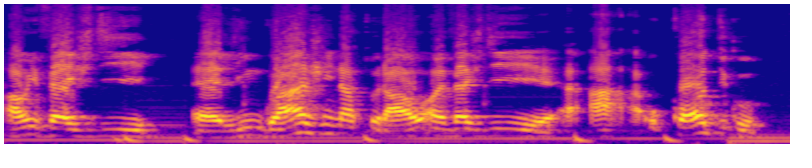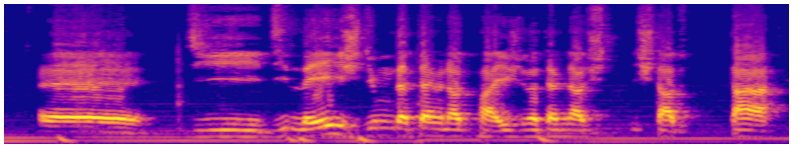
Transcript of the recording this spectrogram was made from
ao invés de é, linguagem natural, ao invés de a, a, o código é, de, de leis de um determinado país, de um determinado estado, está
